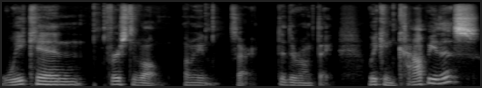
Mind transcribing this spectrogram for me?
we can, first of all, I mean, sorry, did the wrong thing. We can copy this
